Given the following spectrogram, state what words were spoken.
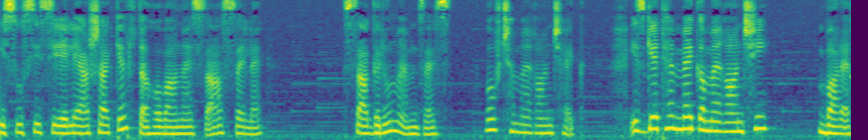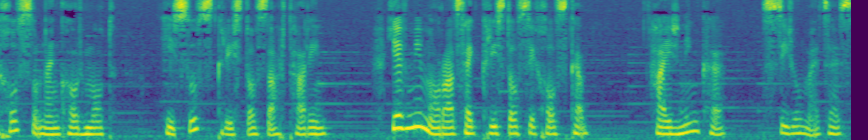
Հիսուսի սիրելի աշակերտը Հովանեսը ասել է. Սա գրում եմ ձեզ, որ չմեղանչեք։ Իսկ եթե մեկը մեղանչի, բարեխոս ունենք հոր մոտ։ Հիսուս Քրիստոս արթարին։ Եվ մի մոռացեք Քրիստոսի խոսքը։ Հայրն ինքը սիրում է ձեզ։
